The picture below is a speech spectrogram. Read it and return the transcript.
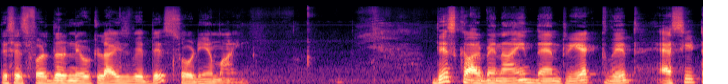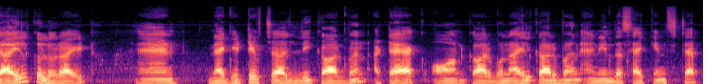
This is further neutralized with this sodium ion. This carbon ion then react with acetyl chloride and negative charged carbon attack on carbonyl carbon and in the second step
